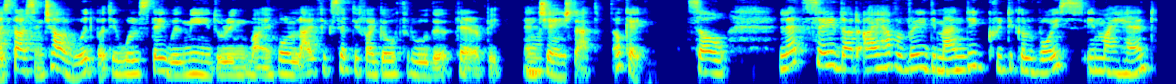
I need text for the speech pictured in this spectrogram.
It starts in childhood, but it will stay with me during my whole life, except if I go through the therapy and yeah. change that. Okay. So let's say that I have a very demanding critical voice in my head.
